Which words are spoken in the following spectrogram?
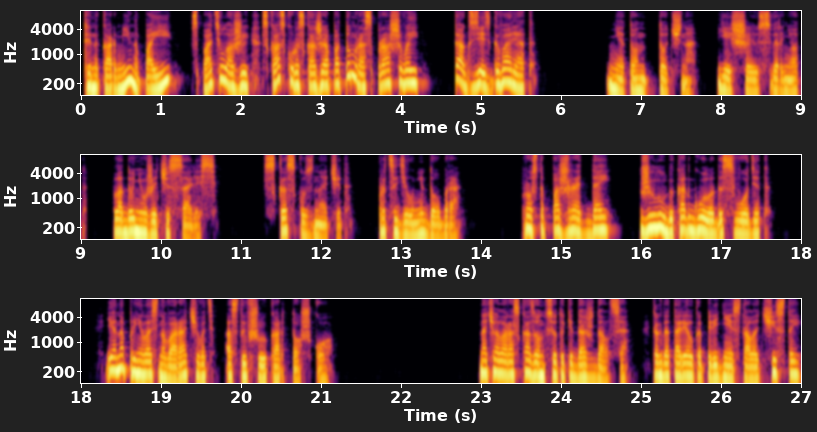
«Ты накорми, напои, Спать уложи, сказку расскажи, а потом расспрашивай. Так здесь говорят». Нет, он точно ей шею свернет. Ладони уже чесались. «Сказку, значит», — процедил недобро. «Просто пожрать дай, желудок от голода сводит». И она принялась наворачивать остывшую картошку. Начало рассказа он все-таки дождался, когда тарелка перед ней стала чистой,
